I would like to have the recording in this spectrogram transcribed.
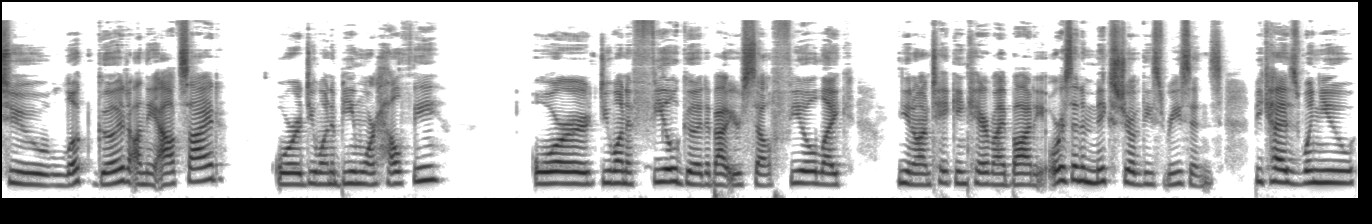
to look good on the outside? Or do you want to be more healthy? Or do you want to feel good about yourself? Feel like, you know, I'm taking care of my body? Or is it a mixture of these reasons? Because when you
